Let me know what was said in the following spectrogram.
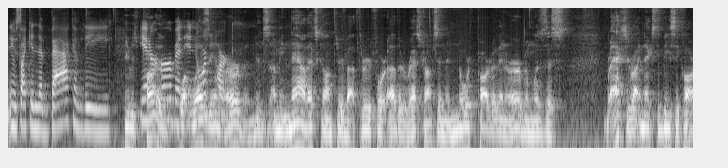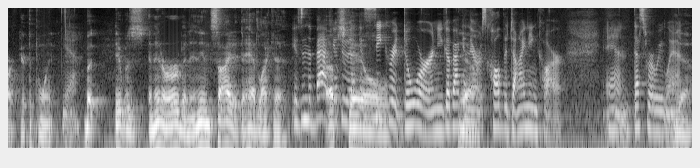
It was like in the back of the It was inner part of urban what in was North Park. interurban. It's I mean now that's gone through about three or four other restaurants. In the north part of interurban was this, actually right next to BC Clark at the point. Yeah. But it was an interurban, and inside it they had like a It was in the back. You have to like a secret door, and you go back in there. It was called the Dining Car. And that's where we went. yeah.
